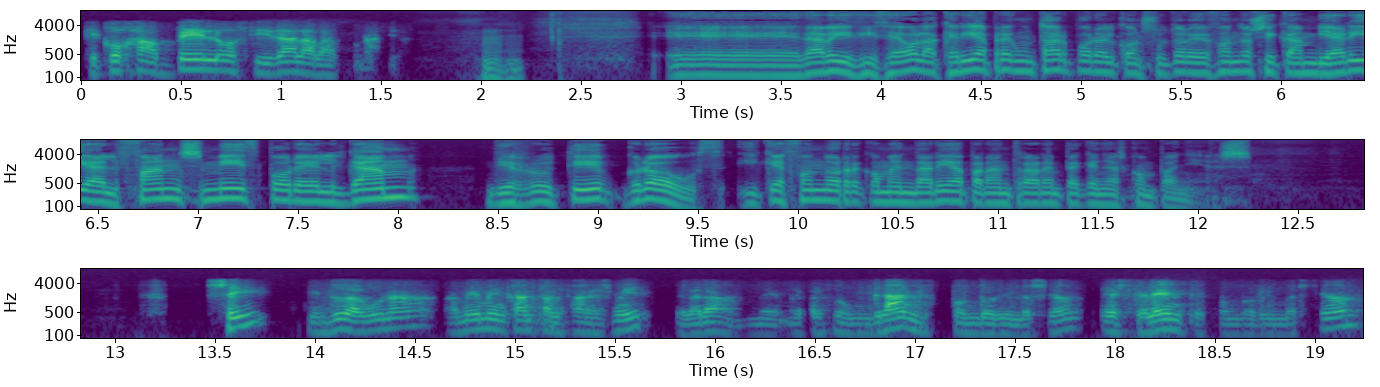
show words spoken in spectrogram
que coja velocidad la vacunación. Eh, David dice, hola, quería preguntar por el consultorio de fondos si cambiaría el Fan Smith por el GAM Disruptive Growth y qué fondo recomendaría para entrar en pequeñas compañías. Sí, sin duda alguna. A mí me encanta el Fan Smith, de verdad. Me, parece un gran fondo de inversión, excelente fondo de inversión.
